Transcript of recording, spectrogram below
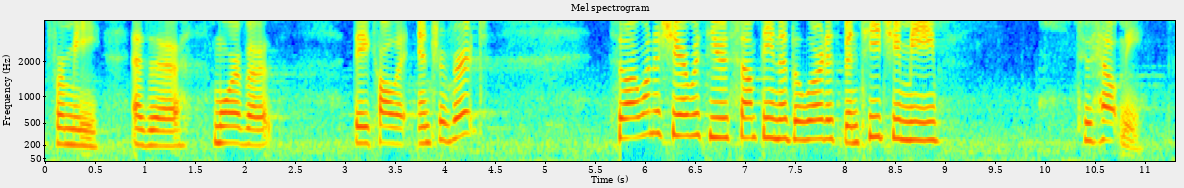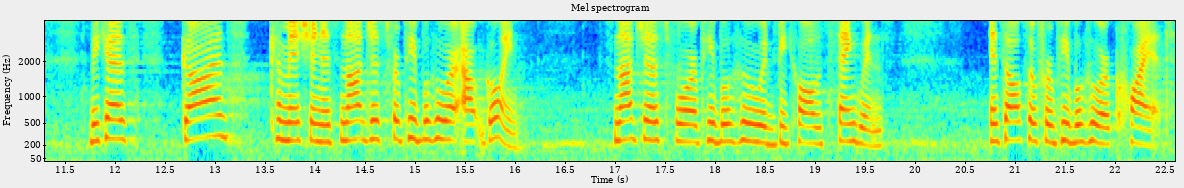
for me as a more of a they call it introvert. So I want to share with you something that the Lord has been teaching me to help me. Because God's commission is not just for people who are outgoing. It's not just for people who would be called sanguines. It's also for people who are quiet.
